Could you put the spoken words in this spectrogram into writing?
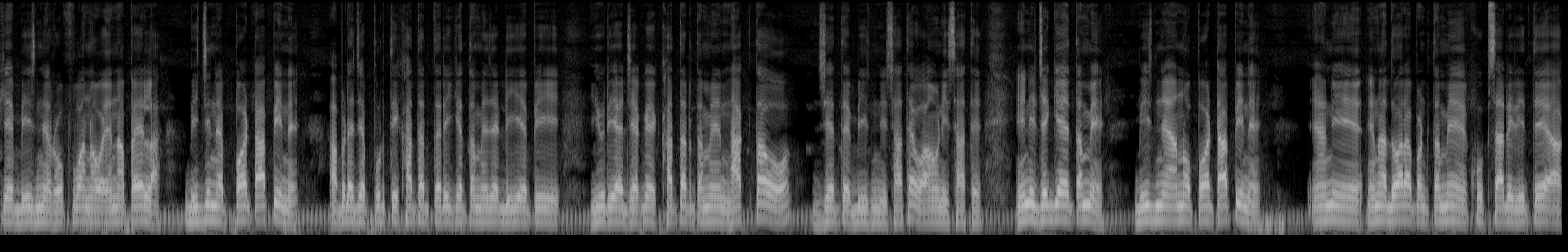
કે બીજને રોપવાના હોય એના પહેલાં બીજને પટ આપીને આપણે જે પૂરતી ખાતર તરીકે તમે જે ડીએપી યુરિયા જે કંઈ ખાતર તમે નાખતા હો, જે તે બીજની સાથે, વાવણી સાથે, એની જગ્યાએ તમે બીજને આનો પટ આપીને એની, એના દ્વારા પણ તમે ખૂબ સારી રીતે આ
